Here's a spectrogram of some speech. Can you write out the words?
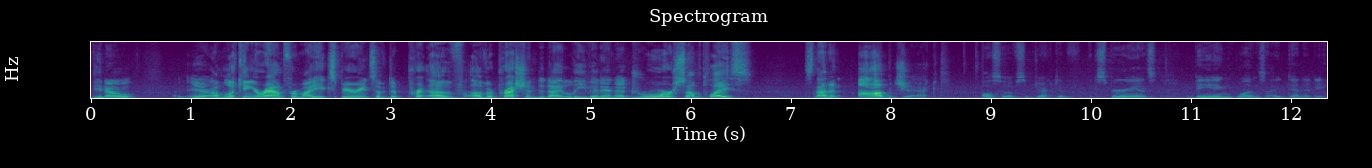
you know, eh, I'm looking around for my experience of, depre- of, of oppression. Did I leave it in a drawer someplace? It's not an object. Also, of subjective experience being one's identity.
